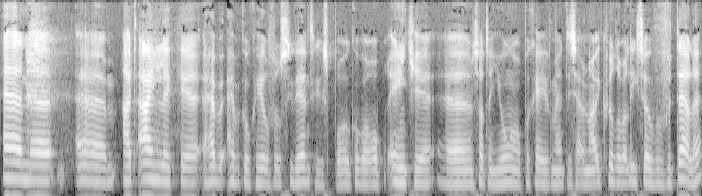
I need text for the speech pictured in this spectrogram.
En uh, um, uiteindelijk uh, heb, heb, ik ook heel veel studenten gesproken, waarop er eentje, uh, zat een jongen op een gegeven moment, die zei, nou ik wil er wel iets over vertellen.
